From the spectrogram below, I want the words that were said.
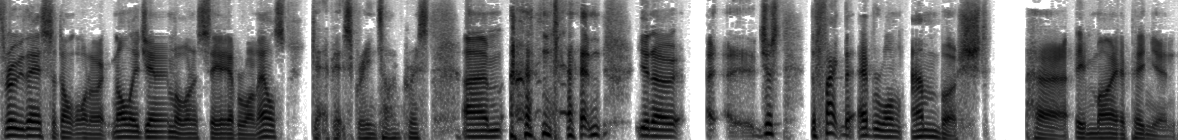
through this. I don't want to acknowledge him. I want to see everyone else get a bit of screen time, Chris. Um, and then, you know, uh, uh, just the fact that everyone ambushed her, in my opinion,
